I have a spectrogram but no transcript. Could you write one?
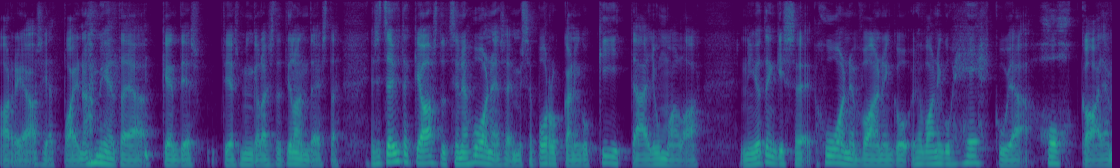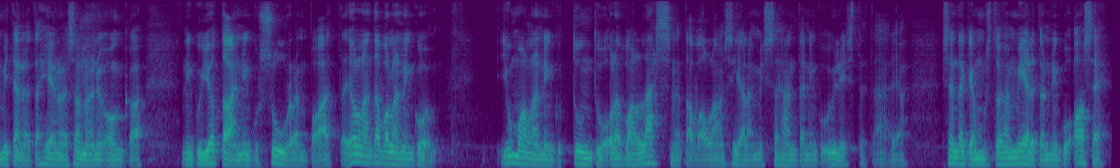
arja asiat painaa mieltä ja kenties ties minkälaisista tilanteista. Ja sitten sä yhtäkkiä astut sinne huoneeseen, missä porukka niinku kiittää Jumalaa, niin jotenkin se huone vaan, niinku, se vaan niinku hehkuu ja hohkaa ja mitä näitä hienoja sanoja nyt onkaan, niinku jotain niinku suurempaa. Että jollain tavalla niinku Jumala niinku tuntuu olevan läsnä tavallaan siellä, missä häntä niinku ylistetään. Ja sen takia musta on ihan mieletön niinku ase,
